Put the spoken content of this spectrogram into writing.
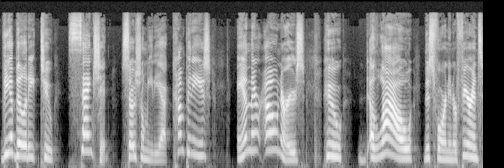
the ability to sanction social media companies and their owners who allow this foreign interference,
